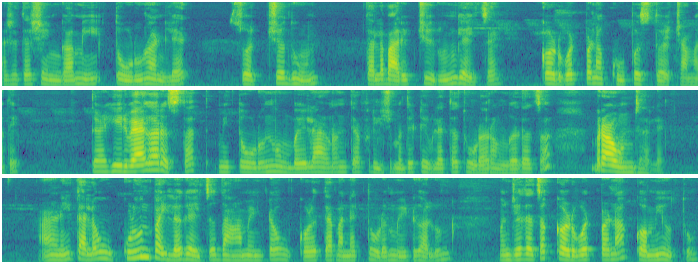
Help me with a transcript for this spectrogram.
अशा त्या शेंगा मी तोडून आणल्या आहेत स्वच्छ धुवून त्याला बारीक चिरून घ्यायचं आहे कडवटपणा खूप असतो याच्यामध्ये. त्या हिरव्यागार असतात. मी तोडून मुंबईला आणून त्या फ्रीजमध्ये ठेवल्या तर थोडा रंग त्याचा ब्राऊन झाला आहे आणि त्याला उकळून पहिलं घ्यायचं. दहा मिनटं उकळ त्या पाण्यात थोडं मीठ घालून. म्हणजे त्याचा कडवटपणा कमी होतो.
